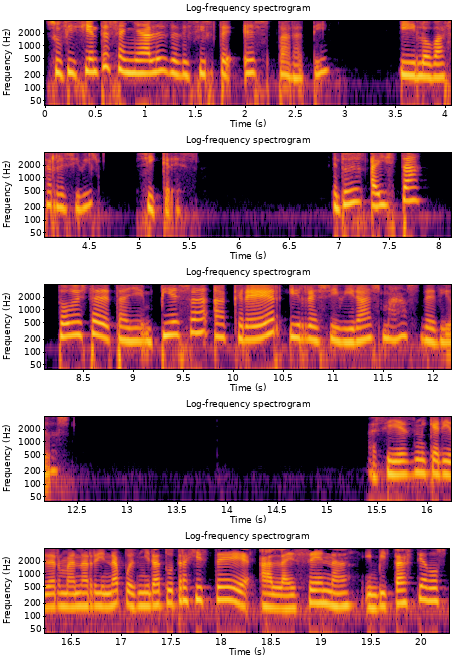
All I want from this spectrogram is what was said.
suficientes señales de decirte, es para ti, y lo vas a recibir si crees. Entonces ahí está todo este detalle. Empieza a creer y recibirás más de Dios. Así es, mi querida hermana Rina. Pues mira, tú trajiste a la escena, invitaste a dos,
